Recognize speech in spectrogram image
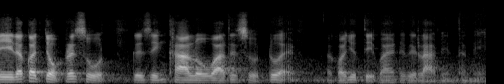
ดีแล้วก็จบพระสูตร คือสิงคาโลวาทสูตรด้วยขอยุติไว้ในเวลาเพียงเท่านี้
